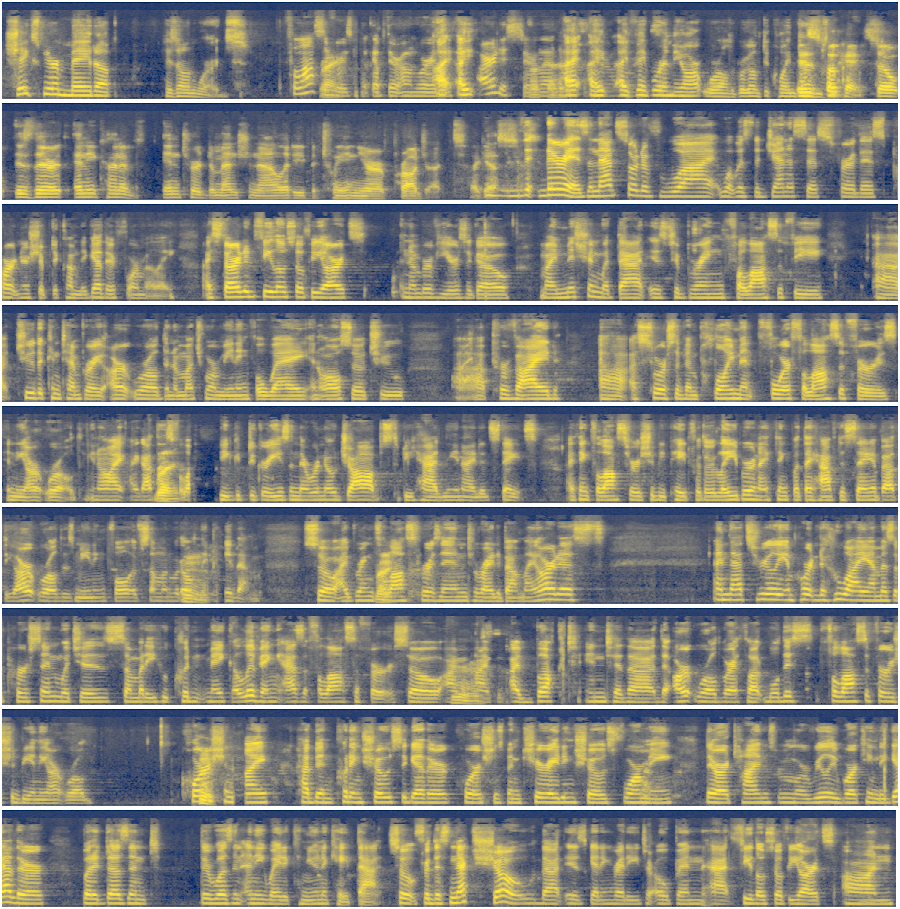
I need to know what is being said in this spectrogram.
Shakes- shakespeare made up his own words philosophers make up their own words I- i, artists are Okay. I, I, I think we're in the art world we're going to coin Is terms now. okay. So is there any kind of interdimensionality between your project I guess. Th- there is and that's sort of why what was the genesis for this partnership to come together formally i started philosophy arts a number of years ago my mission with that is to bring philosophy uh, to the contemporary art world in a much more meaningful way and also to uh, provide uh, a source of employment for philosophers in the art world you know i, I got these Right. philosophy degrees and there were no jobs to be had in the united states I think philosophers should be paid for their labor, and I think what they have to say about the art world is meaningful if someone would only pay them. So I bring Right. philosophers in to write about my artists. And that's really important to who I am as a person, which is somebody who couldn't make a living as a philosopher. So I'm, Mm. I'm I bucked into the the art world where I thought, well, this philosophers should be in the art world. Kourosh and I have been putting shows together. Kourosh has been curating shows for me. There are times when we're really working together, but it doesn't, there wasn't any way to communicate that. So for this next show that is getting ready to open at Philosophy Arts on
